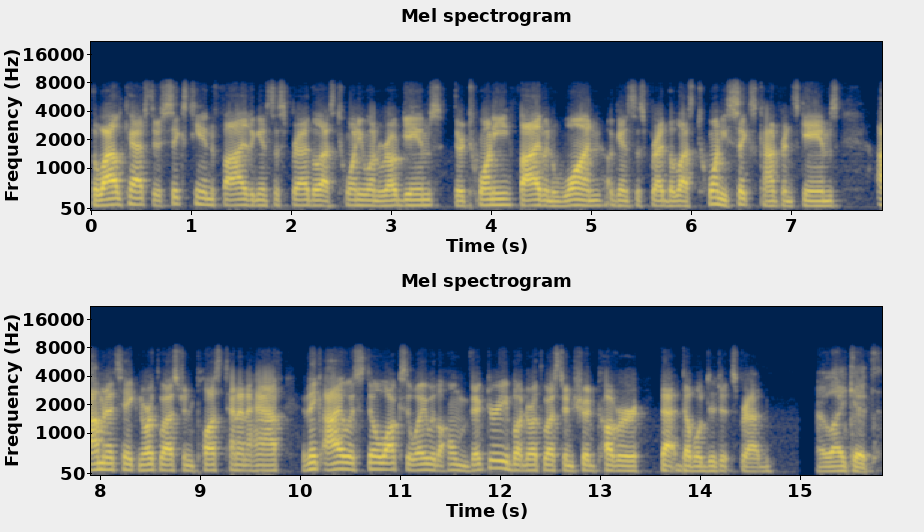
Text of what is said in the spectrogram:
The Wildcats, they're 16 and 5 against the spread the last 21 road games. They're 25 and 1 against the spread the last 26 conference games. I'm going to take Northwestern plus 10 and a half. I think Iowa still walks away with a home victory, but Northwestern should cover that double digit spread. I like it.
